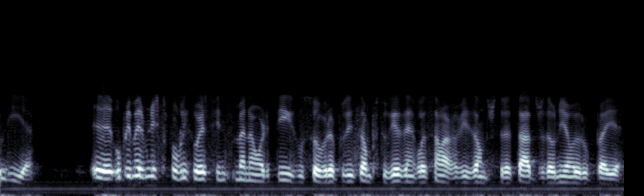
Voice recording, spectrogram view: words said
Bom dia. Uh, o Primeiro-Ministro publicou este fim de semana um artigo sobre a posição portuguesa em relação à revisão dos tratados da União Europeia.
